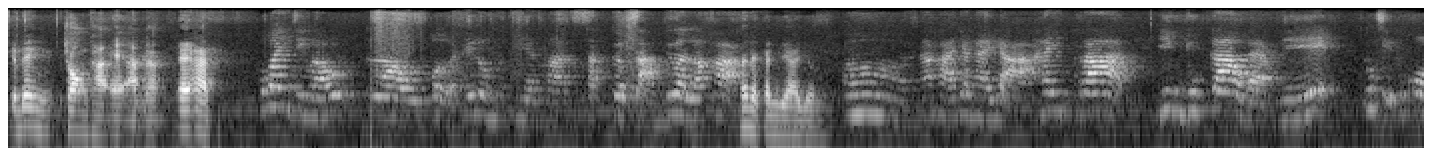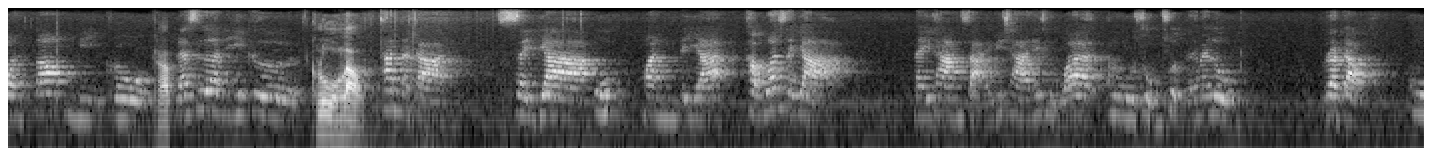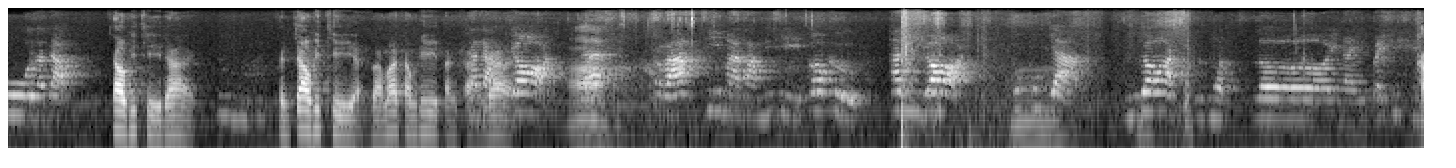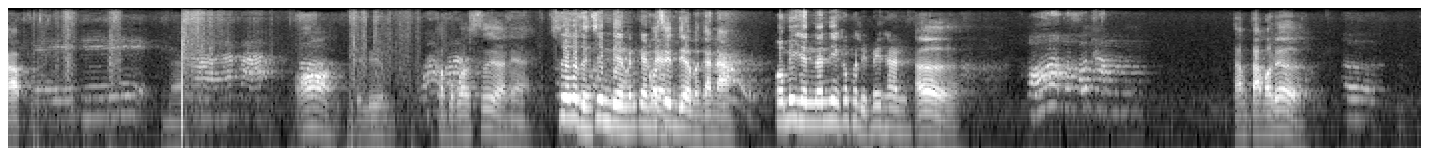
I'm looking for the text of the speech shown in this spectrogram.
กระเด้งช่องทางแออัดแล้วแออัด เพราะว่าจริงๆแล้วเราเปิดให้ลงทะเบียนมาสักเกือบสามเดือนแล้วค่ะ ตั้งแต่กันยายน เออ นะคะ ยังไงอย่าให้พลาดยิ่งยุคเก้าแบบนี้ ลูกศิษย์ทุกคนต้องมีครู ครับ และเสื้อนี้คือครูของเรา ท่านอาจารย์ สยาอุปมันตยะคำว่าสยา ในทางสายวิชานี่ถือว่าครูสูงสุดใช่ไหมลุงระดับครูระดับเจ้าพิธีได้ อื้อหือเป็นเจ้าพิธีอะสามารถทำพิธีต่างระๆดับได้ ยอดอ่า และพระที่มาทำพิธีก็คือท่านยอดทุกทุกๆอย่างยอดหมด เลยในปีนี้ครับ นี่นะอ่านะคะอ๋ออย่าลืมเขาบอกว่าเสื้อเนี่ยเสื้อก็ถึงสิ้นเดือนเหมือนกันก็นะสิ้นเดือนเหมือนกันนะเพราะไม่เช่นนั้นนี่เขาผลิตไม่ทัน เอออ๋อก็เขาทตามตามออเดอร์ำเออ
